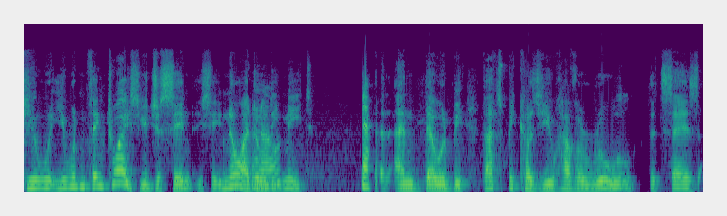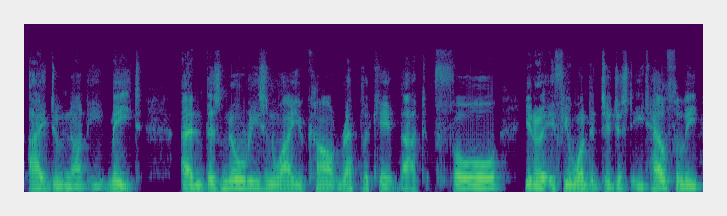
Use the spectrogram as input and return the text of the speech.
you you wouldn't think twice. You just say, you say no, I don't no. eat meat. Yeah. And there would be that's because you have a rule that says I do not eat meat. And there's no reason why you can't replicate that for, you know, if you wanted to just eat healthily,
